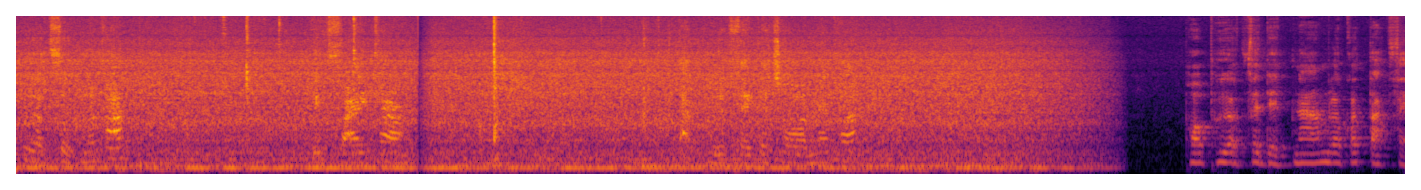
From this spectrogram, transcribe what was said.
เผือกสุกนะคะปิดไฟค่ะ ผือกใส่กระชอนนะคะ พอเผือกเสด็จน้ำเราก็ตักใส่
